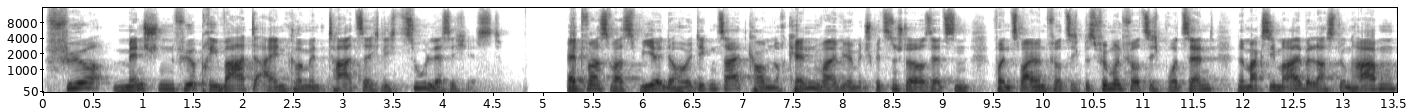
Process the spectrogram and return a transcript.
für Menschen, für private Einkommen tatsächlich zulässig ist. Etwas, was wir in der heutigen Zeit kaum noch kennen, weil wir mit Spitzensteuersätzen von 42 bis 45 Prozent eine Maximalbelastung haben.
